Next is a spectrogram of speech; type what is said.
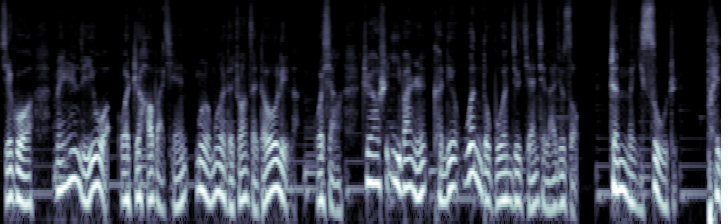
结果没人理我，我只好把钱默默地装在兜里了。我想，这要是一般人，肯定问都不问就捡起来就走，真没素质！呸！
